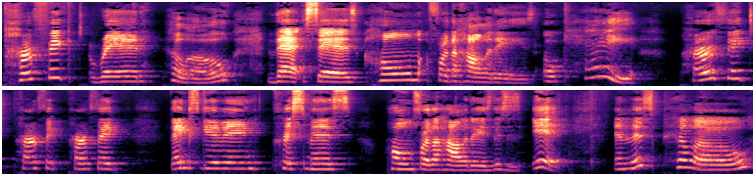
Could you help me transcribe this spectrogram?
perfect red pillow that says home for the holidays. Okay, perfect, perfect, perfect. Thanksgiving, Christmas, home for the holidays. This is it. And this pillow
